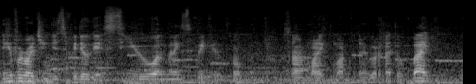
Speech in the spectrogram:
Thank you for watching this video guys. See you on my next video. Assalamualaikum warahmatullahi wabarakatuh. Bye.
